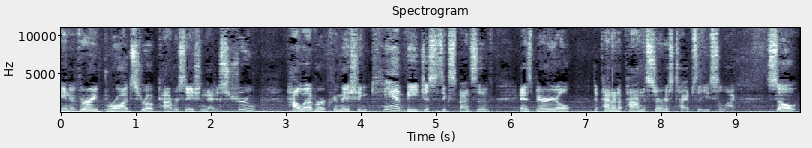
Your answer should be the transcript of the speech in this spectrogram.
in a very broad stroke conversation, that is true. However, cremation can be just as expensive as burial, depending upon the service types that you select. So,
